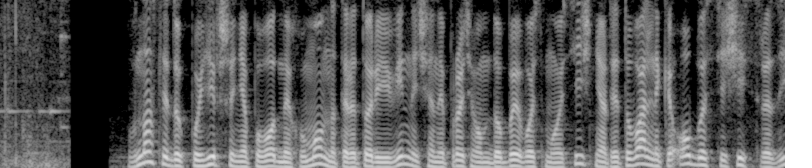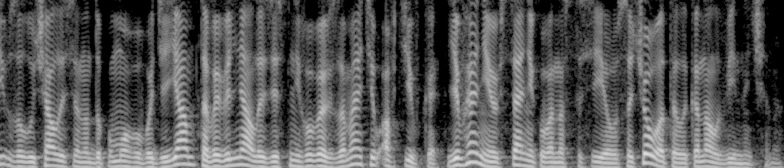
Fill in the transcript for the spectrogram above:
Внаслідок погіршення погодних умов на території Вінниччини протягом доби 8 січня рятувальники області шість разів залучалися на допомогу водіям та вивільняли зі снігових заметів автівки. Євгенія Овсянікова, Анастасія Осачова, телеканал Вінниччина.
